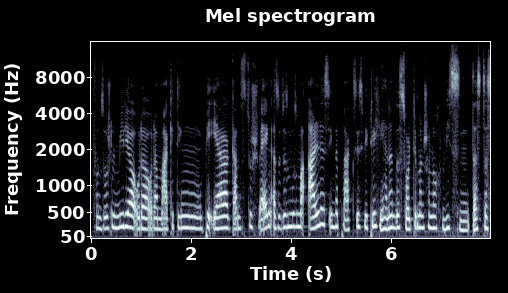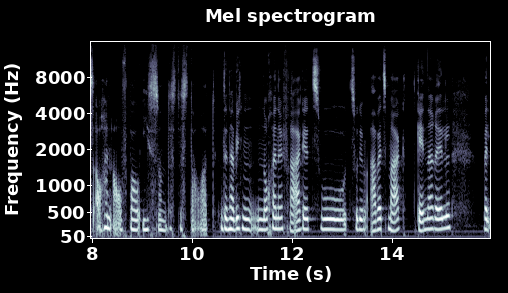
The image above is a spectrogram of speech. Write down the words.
von Social Media oder, oder Marketing, PR ganz zu schweigen. Also das muss man alles in der Praxis wirklich lernen. Das sollte man schon auch wissen, dass das auch ein Aufbau ist und dass das dauert. Und dann habe ich noch eine Frage zu, zu dem Arbeitsmarkt generell. Weil,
